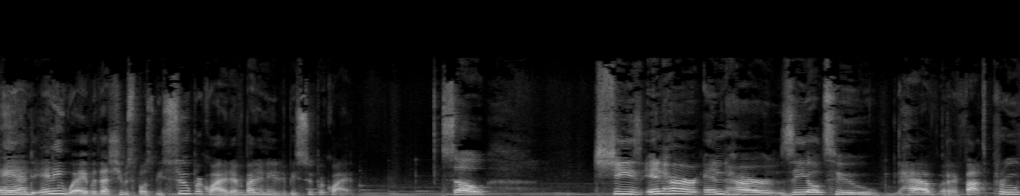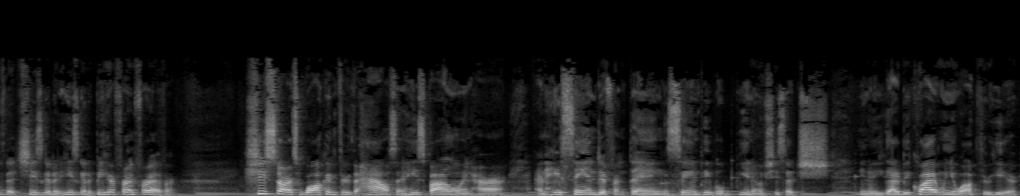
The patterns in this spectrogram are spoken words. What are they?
And anyway, but that she was supposed to be super quiet. Everybody needed to be super quiet. So she's in her in her zeal to have Refat prove that she's gonna he's gonna be her friend forever. She starts walking through the house and he's following her and he's seeing different things, seeing people. You know, she said, Shh, you know, you got to be quiet when you walk through here.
